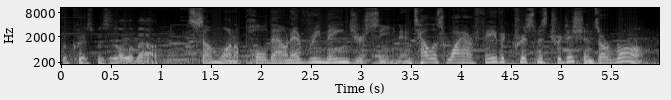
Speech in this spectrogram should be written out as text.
what Christmas is all about. Some want to pull down every manger scene and tell us why our favorite Christmas traditions are wrong.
